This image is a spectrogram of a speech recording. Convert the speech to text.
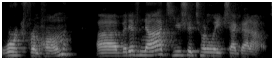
work from home. Uh, but if not, you should totally check that out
